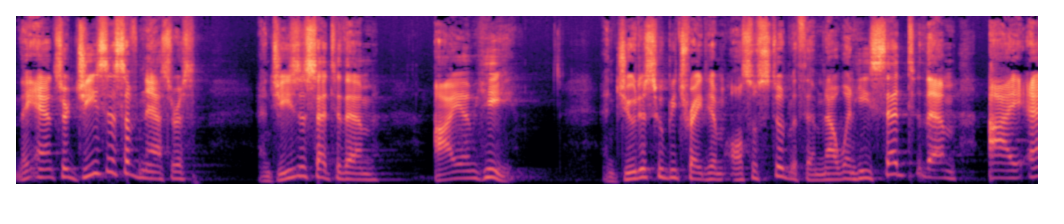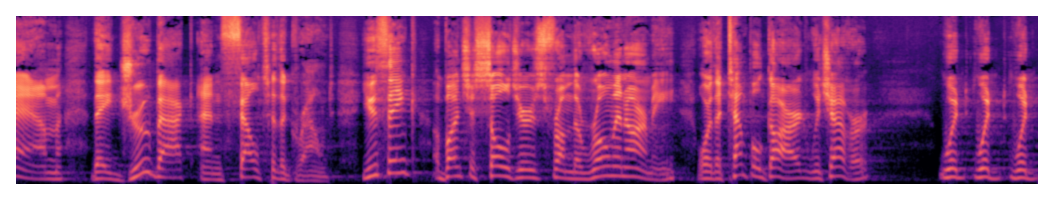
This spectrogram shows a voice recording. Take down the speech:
They answered, Jesus of Nazareth. And Jesus said to them, I am he. And Judas, who betrayed him, also stood with them. Now, when he said to them, I am, they drew back and fell to the ground. You think a bunch of soldiers from the Roman army or the temple guard, whichever, would, would, would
